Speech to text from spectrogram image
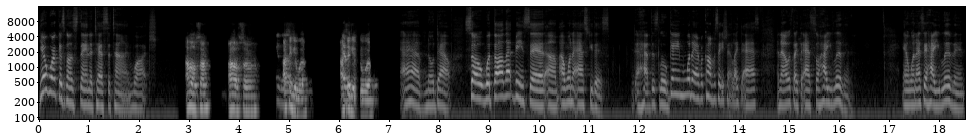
Your work is going to stand the test of time. Watch. I hope so. I hope so. I think it will. I think it will. I have no doubt. So, with all that being said, um, I want to ask you this. I have this little game, whatever conversation I like to ask, and I always like to ask, so how you living? And when I say how you living,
